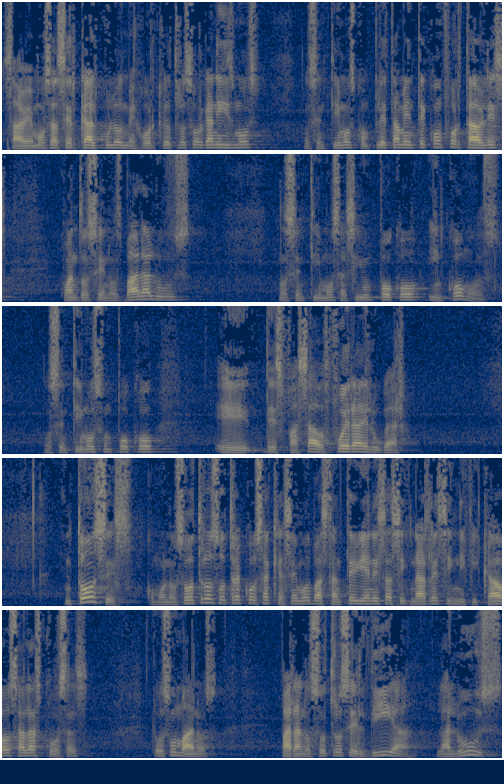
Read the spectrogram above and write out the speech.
sabemos hacer cálculos mejor que otros organismos, nos sentimos completamente confortables, cuando se nos va la luz, nos sentimos así un poco incómodos, nos sentimos un poco eh, desfasados, fuera de lugar. Entonces, como nosotros otra cosa que hacemos bastante bien es asignarle significados a las cosas, los humanos, para nosotros el día, la luz,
